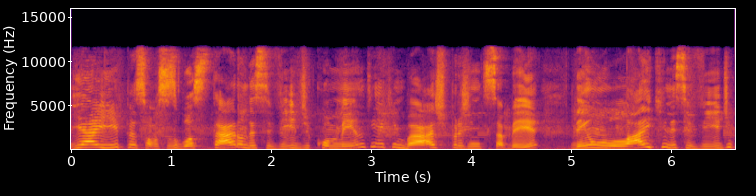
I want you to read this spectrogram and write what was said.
E aí, pessoal, vocês gostaram desse vídeo? Comentem aqui embaixo pra gente saber deem um like nesse vídeo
